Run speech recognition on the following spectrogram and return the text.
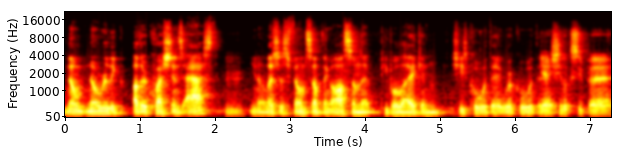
No, no really other questions asked. Mm. You know, let's just film something awesome that people like, and she's cool with it. We're cool with it. Yeah, she looks super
